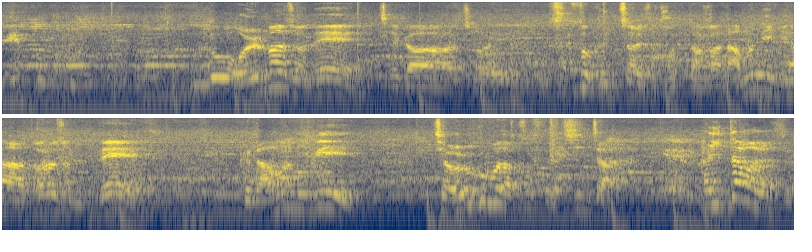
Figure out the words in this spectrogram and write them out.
되게 예쁜 것 같아요. 또 얼마 전에 제가 저희 숙소 근처에서 걷다가 나뭇잎이 하나 떨어졌는데 그 나뭇잎이 제 얼굴보다 컸어요 진짜. 한 이따만 했어요.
